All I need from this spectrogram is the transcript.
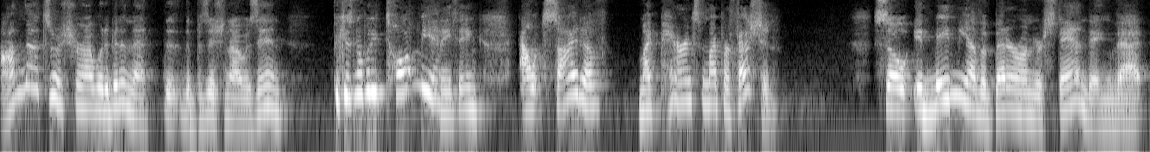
I'm not so sure I would have been in that the, the position I was in because nobody taught me anything outside of my parents and my profession. So it made me have a better understanding that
